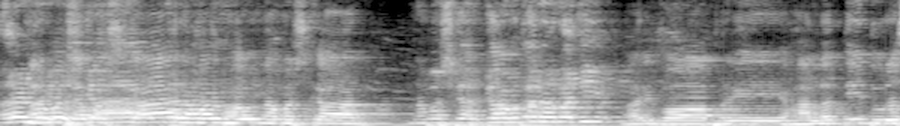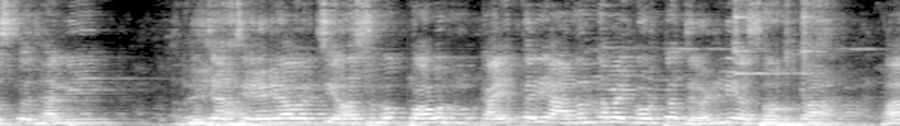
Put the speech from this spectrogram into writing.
नमस्कार. अमर भाऊ नमस्कार. नमस्कार. काय होता रामाजी अरे बापरे हालतही दुरुस्त झाली. तुझ्या चेहऱ्यावरची हसमुख पाहून काहीतरी आनंदमय गोष्ट झडली असं नमस्कार हा?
